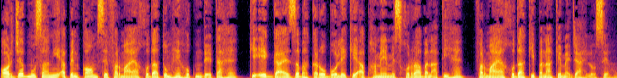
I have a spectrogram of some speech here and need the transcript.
اور جب موسانی اپن قوم سے فرمایا، خدا تمہیں حکم دیتا ہے کہ ایک گائے ذبح کرو، بولے کہ اب ہمیں مسخرہ بناتی ہیں، فرمایا، خدا کی پناہ کے میں جاہلوں سے ہوں۔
